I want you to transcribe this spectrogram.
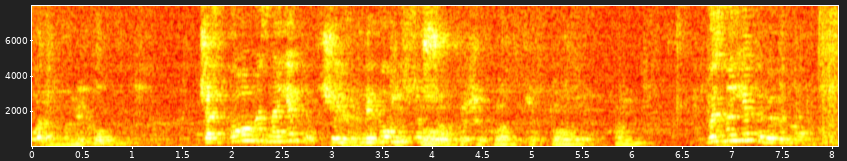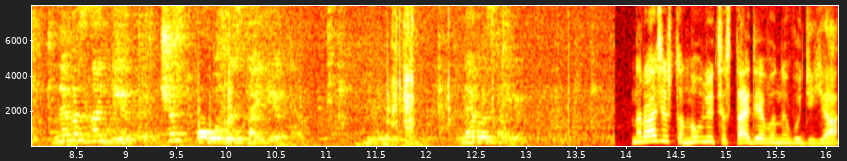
коротко. Частково визнаєте чи не повністю Частково що? пішоход, частково там Визнаєте ви вину? Не визнаєте. Частково визнаєте. не визнаєте. Не визнаєте. Наразі встановлюється стадія вини водія.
